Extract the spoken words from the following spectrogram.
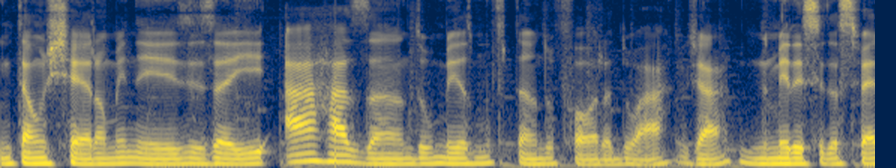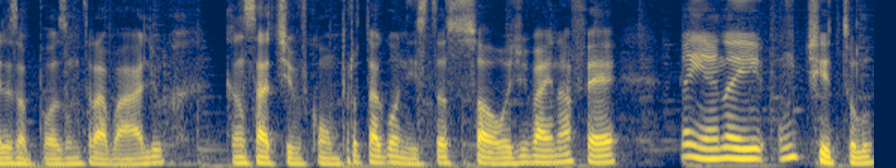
Então, Sharon Menezes aí arrasando, mesmo estando fora do ar, já merecidas férias após um trabalho cansativo como protagonista solo de Vai na Fé, ganhando aí um título.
